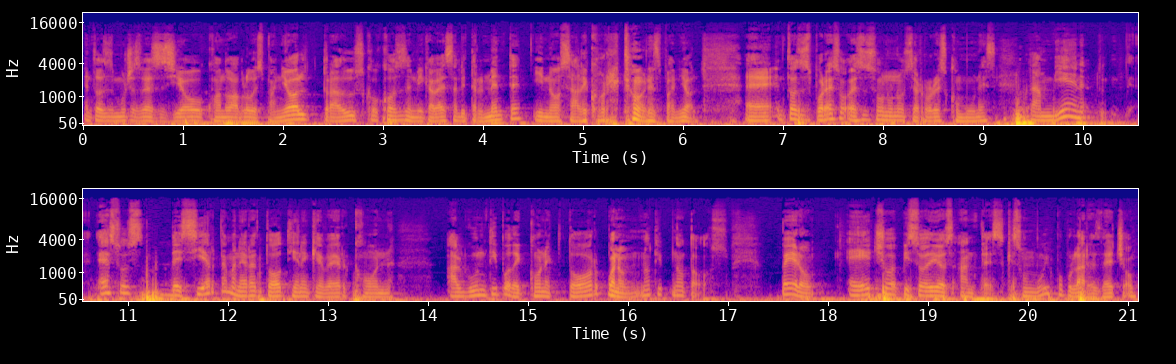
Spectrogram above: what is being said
Entonces muchas veces yo cuando hablo español traduzco cosas en mi cabeza literalmente y no sale correcto en español. Eh, entonces por eso esos son unos errores comunes. También esos de cierta manera todo tiene que ver con algún tipo de conector, bueno, no, no todos, pero he hecho episodios antes que son muy populares de hecho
